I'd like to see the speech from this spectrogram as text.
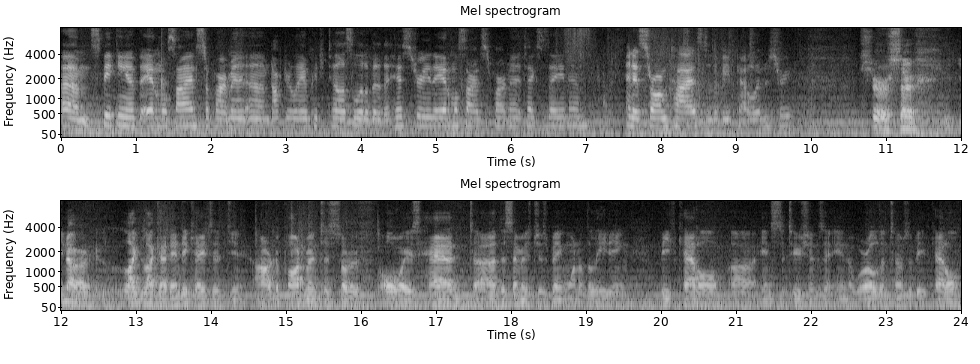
Um, speaking of the Animal Science Department, um, Dr. Lamb, could you tell us a little bit of the history of the Animal Science Department at Texas A&M and its strong ties to the beef cattle industry? Sure. So, you know, like like I'd indicated, our department has sort of always had uh, this image as being one of the leading beef cattle uh, institutions in the world in terms of beef cattle,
